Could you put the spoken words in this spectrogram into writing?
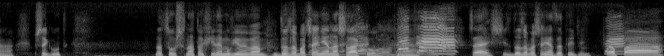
przygód. No cóż, na tą chwilę mówimy Wam do zobaczenia na szlaku. E, Cześć! Cześć, do zobaczenia za tydzień. Pa, pa.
